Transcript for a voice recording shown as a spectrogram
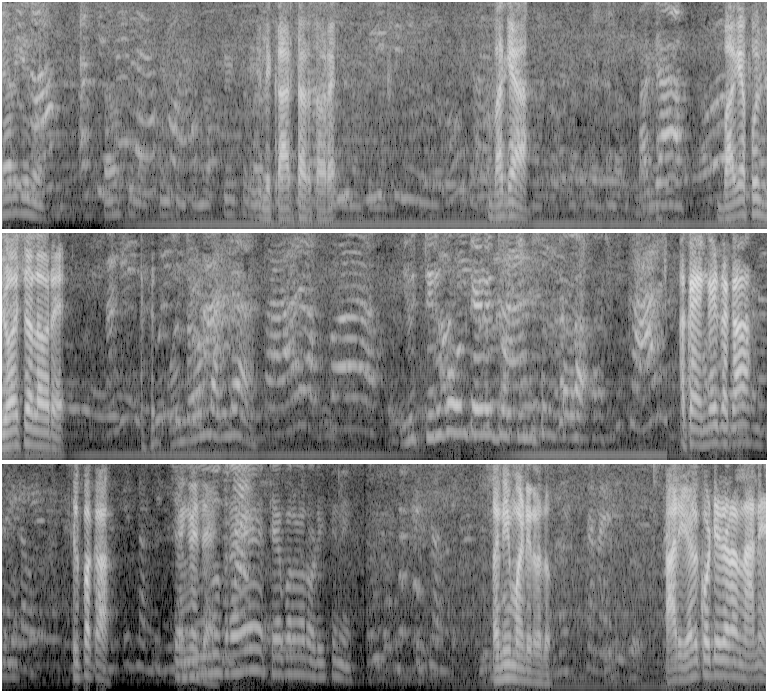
ಯಾರಿಗಿದು? ಇಲ್ಲಿ ಕಾರ್ಸಾಡ್ತವ್ರೆ ಭಾಗ್ಯ. ಭಾಗ್ಯ. ಫುಲ್ ಜೋಶಲ್ಲಿ ಅವ್ರೆ. ಅಕ್ಕ ಹೆಂಗೈತಕ್ಕ ಶಿಲ್ಪಕ್ಕ? ಹೆಂಗೈತೆ ಟೇಬಲ್ ಮೇಲೆ ಹೊಡಿತೀನಿ. ಹನಿ ಮಾಡಿರೋದು. ಆರು ಹೇಳ್ಕೊಟ್ಟಿದಾರ ನಾನೇ.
